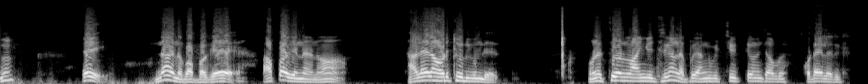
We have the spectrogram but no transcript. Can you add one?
ம்? ஏய் என்ன வேணும் பாப்பாவுக்கு? பாப்பாவுக்கு என்ன வேணும்? தலையெல்லாம் உடச்சு கொடுக்க முடியாது. உனக்கு தீவனம் வாங்கி வச்சிருக்கேன்ல போய் அங்கே வச்சு தீவனம் சாப்பிடு. கொட்டையில இருக்கு.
